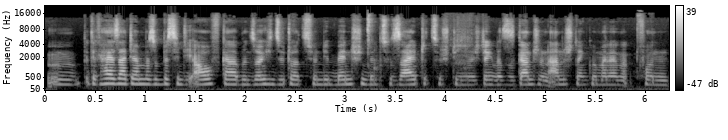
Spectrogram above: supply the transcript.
der Kaiser hat ja immer so ein bisschen die Aufgabe, in solchen Situationen den Menschen dann zur Seite zu stehen. Und ich denke, das ist ganz schön anstrengend, wenn man dann von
